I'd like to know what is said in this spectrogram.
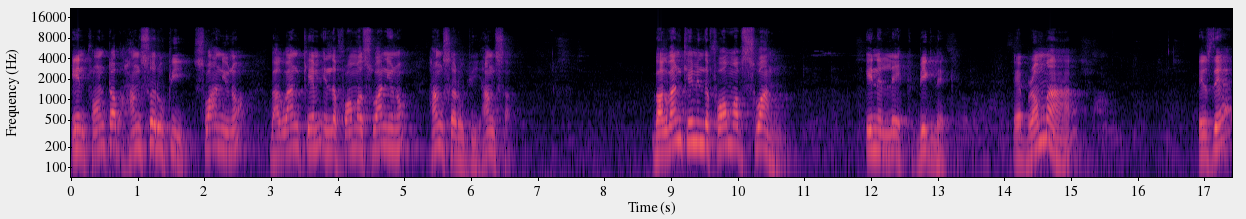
in front of Hansarupi, swan, you know. Bhagavan came in the form of swan, you know. Hansarupi, Hansa. Bhagavan came in the form of swan in a lake, big lake. A Brahma is there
